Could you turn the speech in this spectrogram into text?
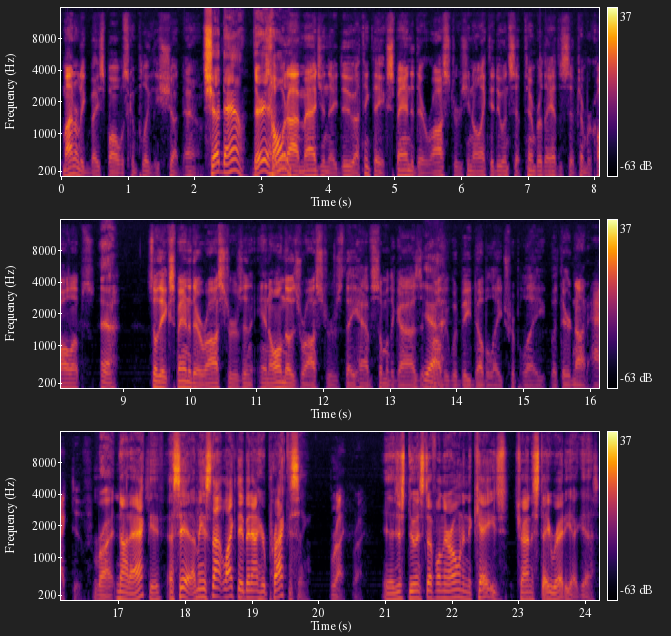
minor league baseball was completely shut down. Shut down. They're at so home. what I imagine they do, I think they expanded their rosters. You know, like they do in September, they have the September call ups. Yeah. So they expanded their rosters, and, and on those rosters, they have some of the guys that yeah. probably would be double A, triple A, but they're not active. Right. Not active. That's it. I mean, it's not like they've been out here practicing. Right, right. You know, just doing stuff on their own in the cage, trying to stay ready, I guess.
